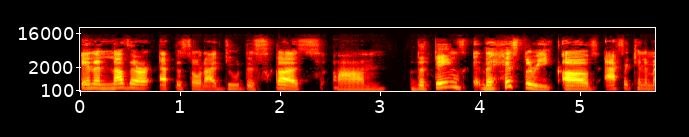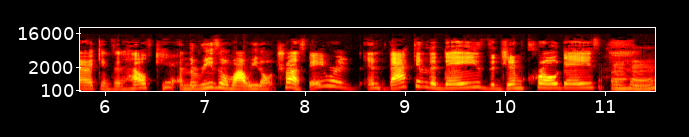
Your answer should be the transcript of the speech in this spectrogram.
in another episode, I do discuss um, the things the history of african americans in healthcare and the reason why we don't trust. They were in back in the days the jim crow days mm-hmm.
